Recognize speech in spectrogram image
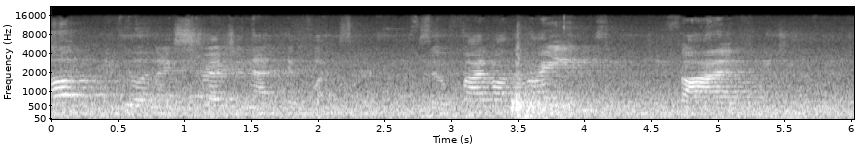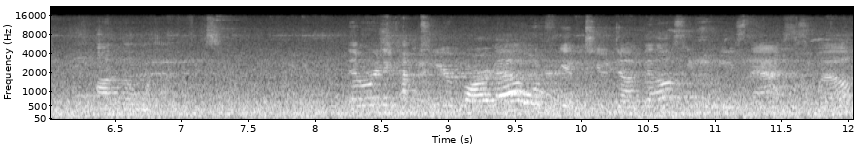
up, and feel a nice stretch in that hip flexor. So five five on the. Then we're gonna come to your barbell, you have two dumbbells, you can use that as well.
